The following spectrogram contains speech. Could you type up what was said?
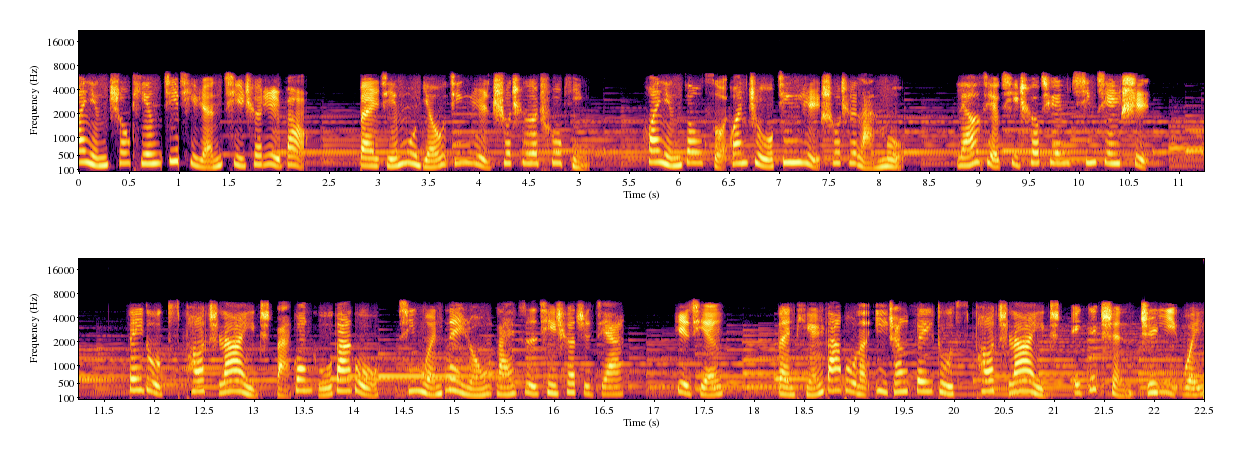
欢迎收听《机器人汽车日报》，本节目由今日说车出品。欢迎搜索关注“今日说车”栏目，了解汽车圈新鲜事。飞度 Spotlight 版官图发布，新闻内容来自汽车之家。日前，本田发布了一张飞度 Spotlight Edition 之意为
